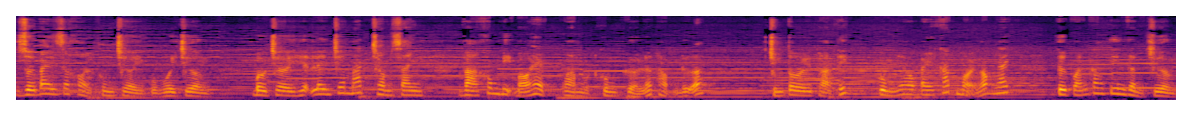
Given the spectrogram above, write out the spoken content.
rồi bay ra khỏi khung trời của ngôi trường, bầu trời hiện lên trước mắt trong xanh và không bị bó hẹp qua một khung cửa lớp học nữa. Chúng tôi thỏa thích cùng nhau bay khắp mọi ngóc ngách, từ quán căng tin gần trường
